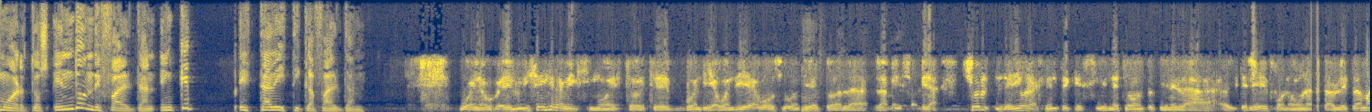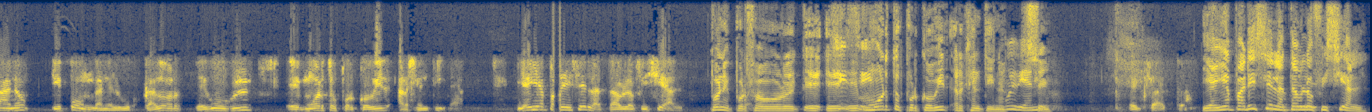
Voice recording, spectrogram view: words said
muertos? ¿En dónde faltan? ¿En qué estadística faltan? Bueno, eh, Luis, es gravísimo esto. Este, buen día, buen día a vos y buen día a toda la, mesa. Mira, yo le digo a la gente que si en este momento tiene el teléfono o una tableta a mano, que pongan el buscador de Google eh, muertos por COVID Argentina. Y ahí aparece la tabla oficial. Pone, por favor, eh, muertos por COVID Argentina. Muy bien. Sí. Exacto. Y ahí aparece la tabla oficial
